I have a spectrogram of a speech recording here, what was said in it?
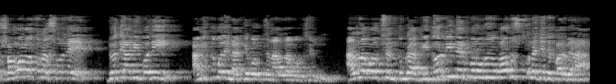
সমালোচনা শুনে যদি আমি বলি, আমি তো বলি না, কে বলছেন? আল্লাহ বলছেন। আল্লাহ বলছেন, তোমরা বিধর্মীদের কোনো অনুষ্ঠানে যেতে পারবে না।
